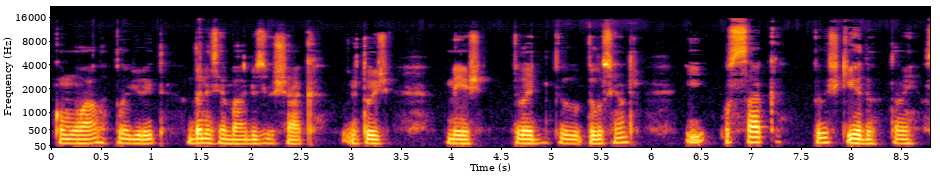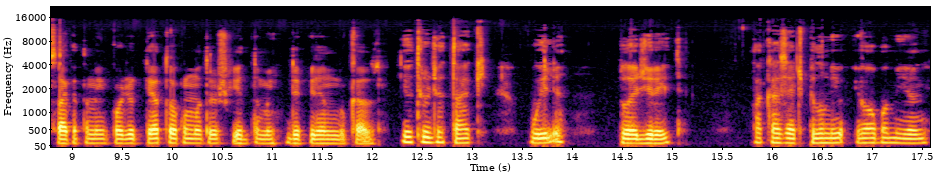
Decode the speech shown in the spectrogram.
como ala pela direita, Dani Ceballos e o Chaka, os dois meios pela, pelo, pelo centro, e o Saka pela esquerda também. O Saka também pode até atuar como lateral esquerdo também, dependendo do caso. E o trio de ataque, William pela direita, Lacazette pelo meio e o Aubameyang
